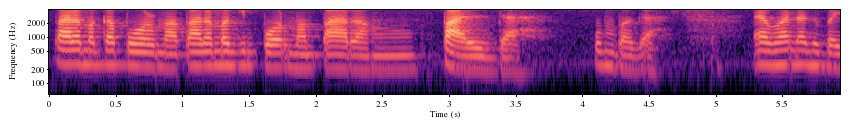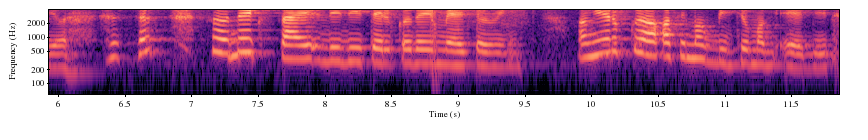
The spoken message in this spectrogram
Para magka-forma, para maging forma parang palda. Kumbaga. Ewan, ano ba yun? so, next time, di-detail ko na yung measuring. Ang hirap kaya kasi mag-video, mag-edit.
